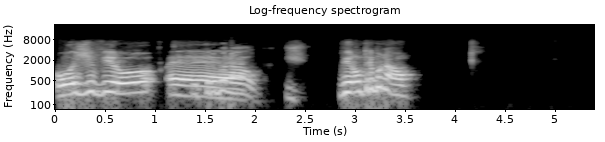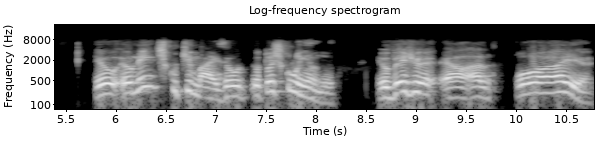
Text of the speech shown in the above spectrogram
hoje virou... É, um tribunal. Virou um tribunal. Eu, eu nem discuti mais, eu, eu tô excluindo. Eu vejo. A, a, pô, aí.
